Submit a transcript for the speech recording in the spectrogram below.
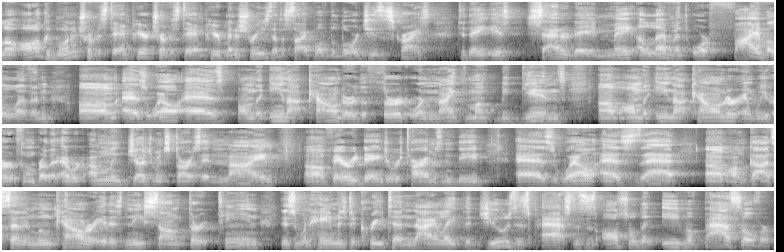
Hello, all. Good morning. Trevis Dampier, Trevis Dampier Ministries, the disciple of the Lord Jesus Christ. Today is Saturday, May 11th, or 511, um, as well as on the Enoch calendar, the third or ninth month begins um, on the Enoch calendar. And we heard from Brother Edward Umling, judgment starts at 9. Uh, very dangerous times indeed. As well as that, um, on God's sun and moon calendar, it is Nisan 13. This is when Haman's decree to annihilate the Jews is passed. This is also the eve of Passover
